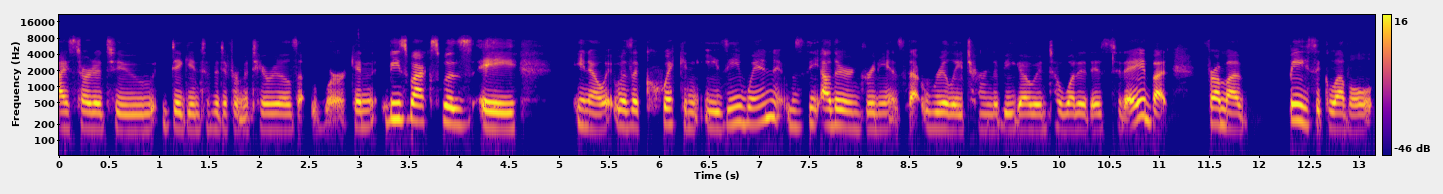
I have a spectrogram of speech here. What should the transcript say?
I started to dig into the different materials that would work. And beeswax was a you know, it was a quick and easy win. It was the other ingredients that really turned Abeego into what it is today. But from a basic level,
